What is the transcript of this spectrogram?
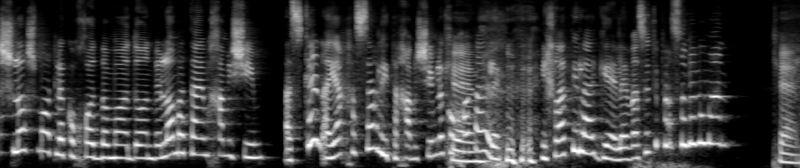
300 לקוחות במועדון ולא 250. אז כן, היה חסר לי את ה-50 לקוחות כן. האלה. החלטתי להגיע אליהם ועשיתי פרסום ממומן. כן,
